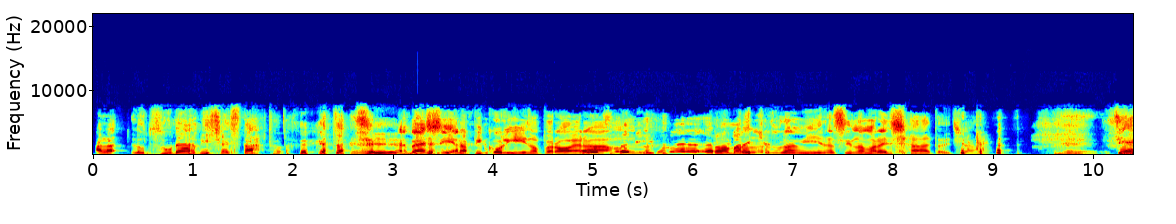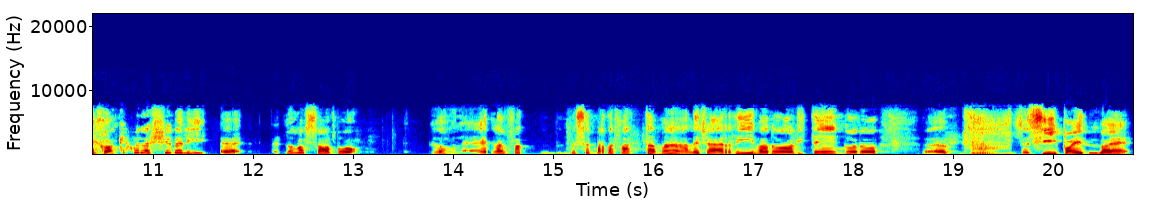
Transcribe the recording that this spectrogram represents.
alla- lo tsunami c'è stato. Sì. Eh beh, sì, era piccolino, però Era tsunamino, eh, era una mareggiatina. Una sì, una mareggiata, diciamo. sì, ecco, anche quella scena lì, eh, non lo so, boh, eh, l'han fat- mi è sembrata fatta male, cioè arrivano, li tengono, eh, pff, sì, poi vabbè,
